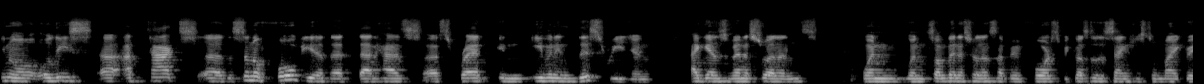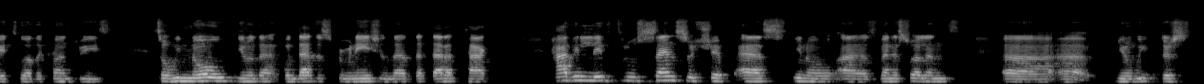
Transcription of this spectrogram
you know all these uh, attacks, uh, the xenophobia that that has uh, spread in even in this region against Venezuelans, when when some Venezuelans have been forced because of the sanctions to migrate to other countries. So we know you know that when that discrimination, that that that attack, having lived through censorship as you know as Venezuelans, uh, uh, you know we there's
